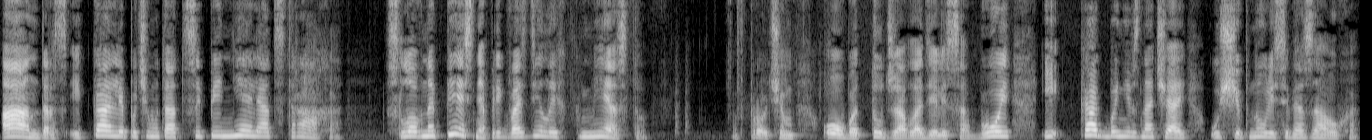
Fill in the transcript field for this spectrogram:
Андерс и Калли почему-то оцепенели от страха, словно песня пригвоздила их к месту. Впрочем, оба тут же овладели собой и, как бы невзначай, ущипнули себя за ухо.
